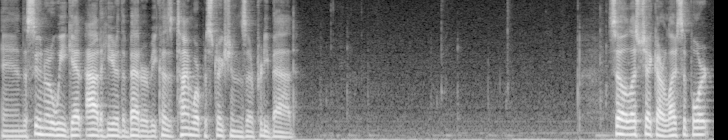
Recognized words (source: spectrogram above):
And the sooner we get out of here, the better, because time warp restrictions are pretty bad. So let's check our life support.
